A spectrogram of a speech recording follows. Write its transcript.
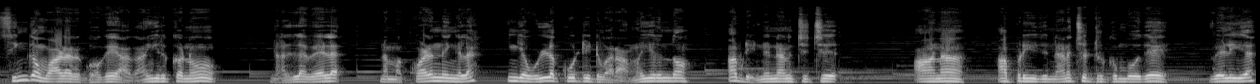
சிங்கம் வாழற குகையா தான் இருக்கணும். நல்ல வேளை நம்ம குழந்தைங்கள இங்க உள்ள கூட்டிட்டு வராம இருந்தோம் அப்படின்னு நினச்சிச்சு. ஆனா அப்படி இது நினைச்சிட்டு இருக்கும்போதே வெளிய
